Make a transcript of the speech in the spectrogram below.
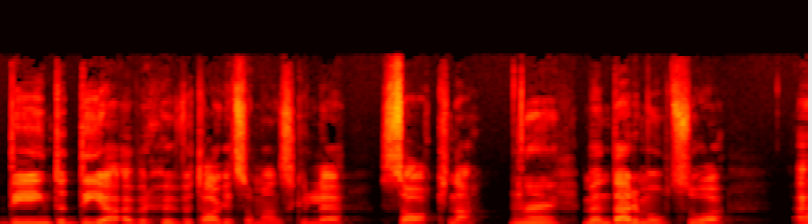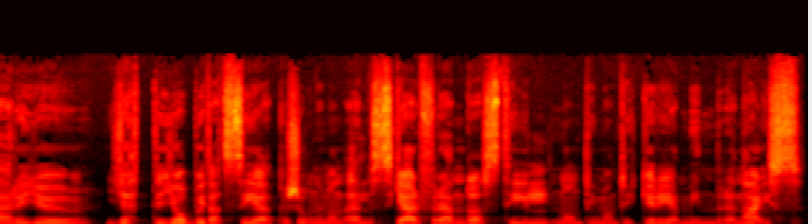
det är inte det överhuvudtaget som man skulle sakna. Nej. Men däremot så är det ju jättejobbigt att se personer man älskar förändras till någonting man tycker är mindre nice.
